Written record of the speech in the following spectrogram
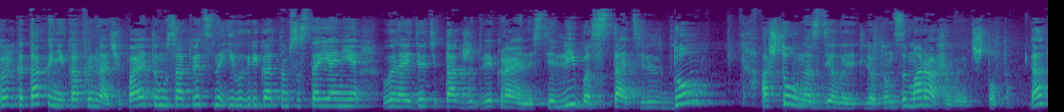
Только так и никак иначе. Поэтому, соответственно, и в агрегатном состоянии вы найдете также две крайности. Либо стать льдом, а что у нас делает лед? Он замораживает что-то, да?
